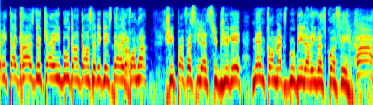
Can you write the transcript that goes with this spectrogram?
avec ta grâce de caribou dans Danse avec les stars et crois-moi, je suis pas facile à subjuguer, même quand Max Bluebill arrive à se coiffer. Ah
